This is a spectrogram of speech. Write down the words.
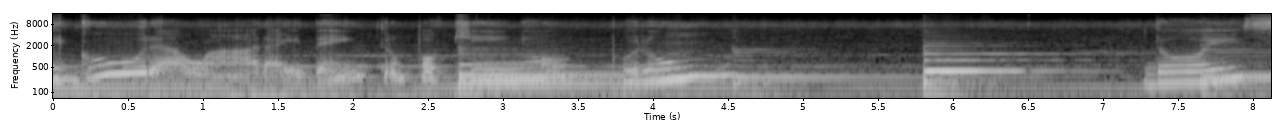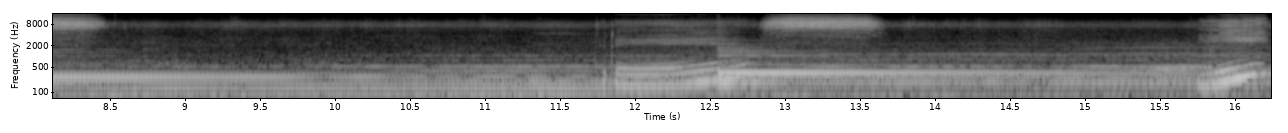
Segura o ar aí dentro um pouquinho por um, dois, três e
